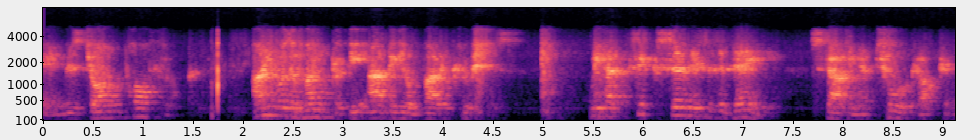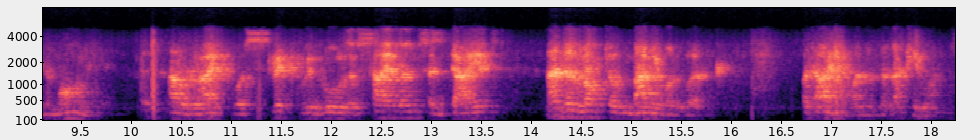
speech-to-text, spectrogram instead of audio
name is John Portlock. I was a monk of the Abbey of Valle Crucis. We had six services a day, starting at two o'clock in the morning. Our life was strict with rules of silence and diet, and a lot of manual work. But I am one of the lucky ones,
